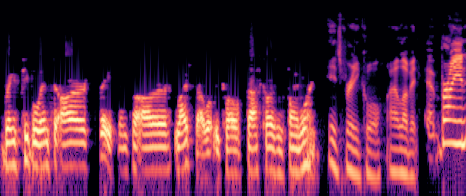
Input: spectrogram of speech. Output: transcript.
brings people into our space, into our lifestyle, what we call fast cars and fine wine. It's pretty cool. I love it, uh, Brian.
